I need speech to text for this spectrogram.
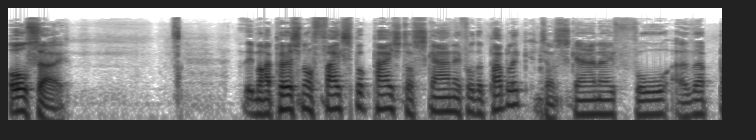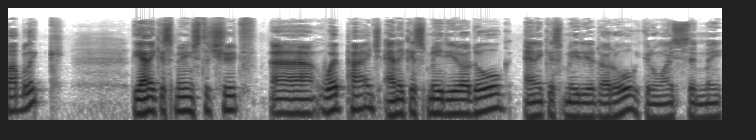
Also, my personal Facebook page, Toscano for the Public, Toscano for the Public the Anarchist Media Institute uh, webpage, anarchistmedia.org, anarchistmedia.org. You can always send me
